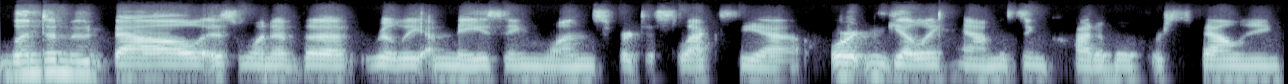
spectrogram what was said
Lindamood-Bell is one of the really amazing ones for dyslexia. Orton Gillingham is incredible for spelling.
